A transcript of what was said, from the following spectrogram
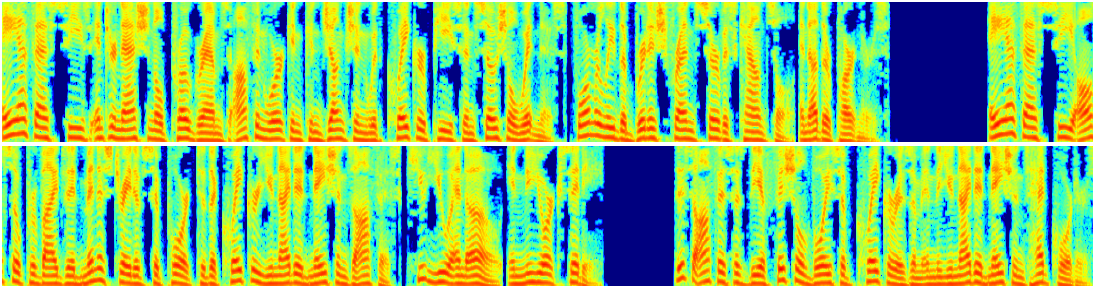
AFSC's international programs often work in conjunction with Quaker Peace and Social Witness formerly the British Friends Service Council and other partners. AFSC also provides administrative support to the Quaker United Nations Office in New York City. This office is the official voice of Quakerism in the United Nations headquarters.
